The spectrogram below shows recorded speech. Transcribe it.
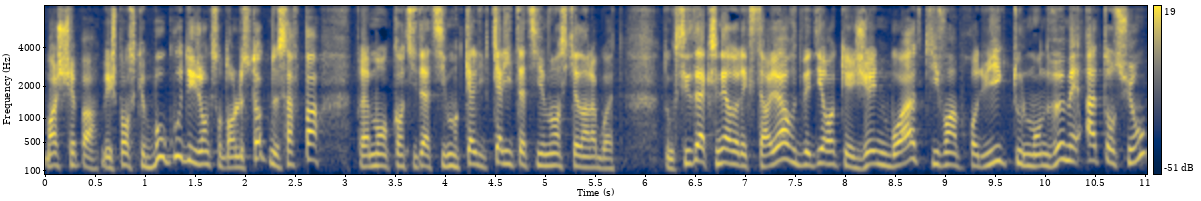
Moi, je sais pas. Mais je pense que beaucoup des gens qui sont dans le stock ne savent pas vraiment quantitativement, qualitativement ce qu'il y a dans la boîte. Donc, si vous êtes actionnaire de l'extérieur, vous devez dire, OK, j'ai une boîte qui vend un produit que tout le monde veut, mais attention,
